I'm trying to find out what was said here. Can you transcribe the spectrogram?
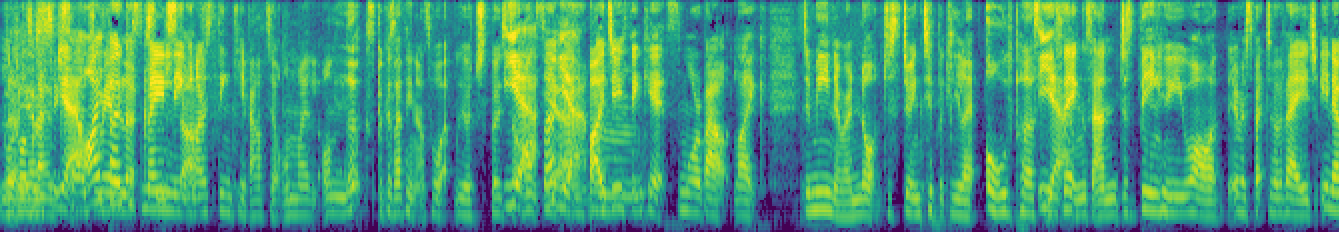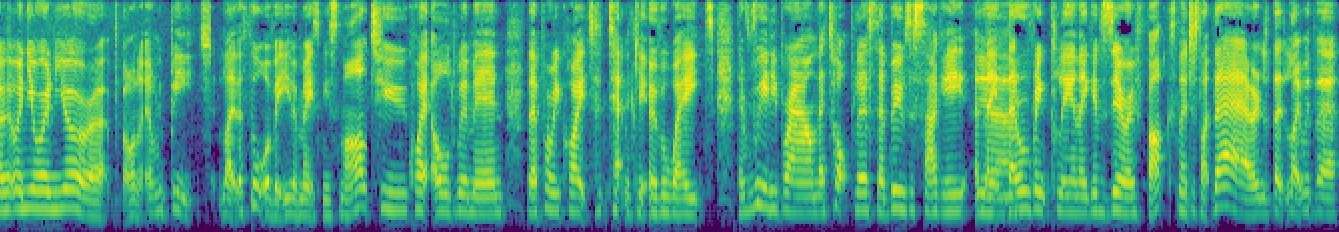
cosmetic yeah. surgery I and focused mainly when. I was thinking about it on my on looks because I think that's what we were supposed to Yeah, answer. yeah. But I do think it's more about like demeanor and not just doing typically like old person Yeah. things and just being who you are, irrespective of age. You know, when you're in Europe on, on a beach, like the thought of it even makes me smile. Two quite old women, they're probably quite technically overweight. They're really brown. They're topless. Their boobs are saggy and Yeah. they, they're all wrinkly and they give zero fucks and they're just like there and like with their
